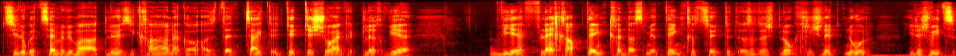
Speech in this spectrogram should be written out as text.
sie schauen zusammen, wie man an die Lösung kann angehen. Also das zeigt dort schon eigentlich, wie wie flächenabdenkend, dass wir denken sollten. Also das, die Logik ist nicht nur in der Schweiz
